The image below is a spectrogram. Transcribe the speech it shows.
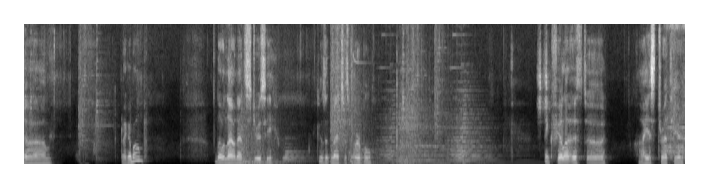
um, Dragon Bomb. Though now that's juicy, because it matches purple. I think Villa is the highest threat here.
